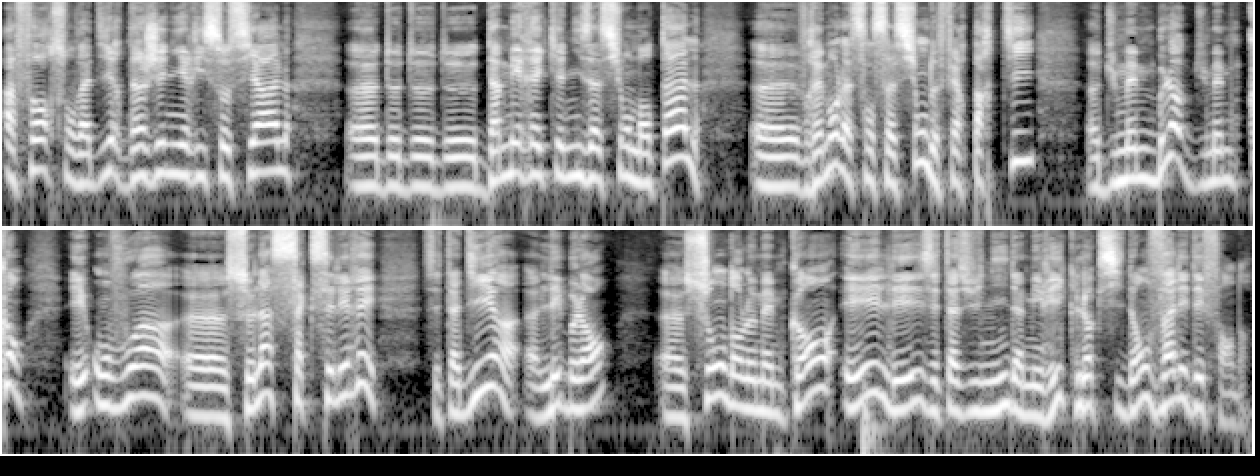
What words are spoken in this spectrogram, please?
à, force, on va dire, d'ingénierie sociale, euh, d'américanisation mentale, vraiment la sensation de faire partie du même bloc, du même camp. Et on voit cela s'accélérer. C'est-à-dire, les Blancs sont dans le même camp et les États-Unis d'Amérique, l'Occident, va les défendre.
